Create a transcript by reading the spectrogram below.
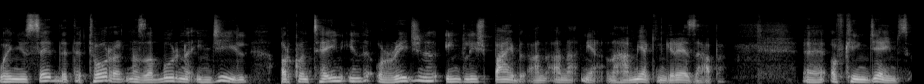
when you said that the torah Nazabur na injil are contained in the original english bible anahamia kiingereza hapa uh, of king james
